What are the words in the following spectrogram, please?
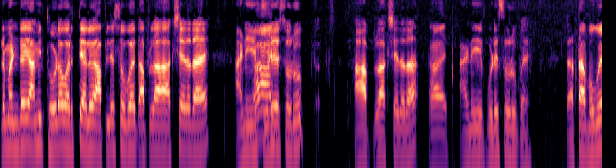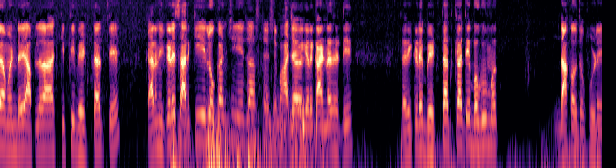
तर मंडळी आम्ही थोडं वरती आलोय. आपल्यासोबत आपला अक्षय दादा आहे आणि. पुढे स्वरूप. हा आपला अक्षय दादा. हाय आणि पुढे स्वरूप आहे. तर आता बघूया मंडळी आपल्याला किती भेटतात ते. कारण इकडे सारखी लोकांची ये जा असते असे भाज्या वगैरे काढण्यासाठी. तर इकडे भेटतात का ते बघू मग. दाखवतो पुढे.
